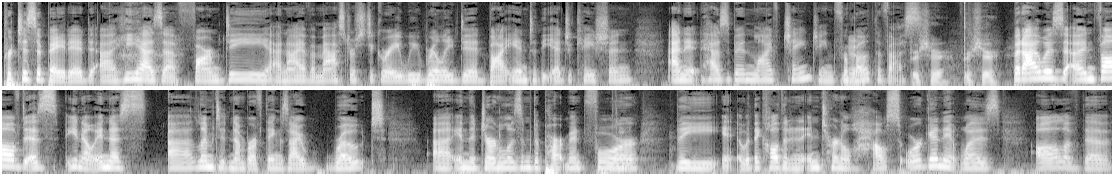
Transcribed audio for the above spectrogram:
participated. Uh, he has a PharmD and I have a master's degree. We really did buy into the education and it has been life changing for Yeah, both of us. For sure, for sure. But I was uh, involved as, you know, in a uh, limited number of things. I wrote uh, in the journalism department for the, what they called it an internal house organ. It was all of the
